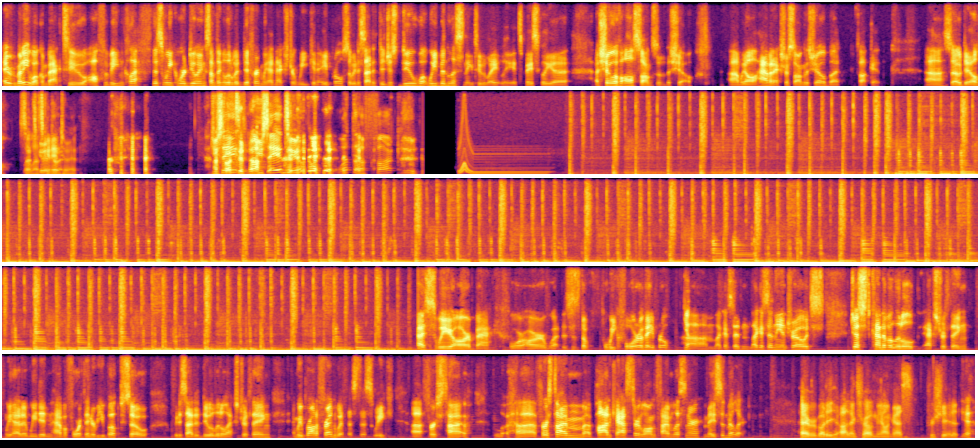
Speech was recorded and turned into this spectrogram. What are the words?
Hey, everybody, welcome back to Off the Beaten Clef. This week we're doing something a little bit different. We had an extra week in April, so we decided to just do what we've been listening to lately. It's basically a, a show of all songs of the show. Uh, we all have an extra song of the show, but fuck it. Uh, so, Dill, So let's, let's, get, get, into, into it. it. You say it? it. You say it too? what the fuck? Guys, we are back for our what? This is the week four of April. Yep. Um, like I said, like I said in the intro, it's just kind of a little extra thing. We had a, we didn't have a fourth interview booked, so we decided to do a little extra thing, and we brought a friend with us this week. Uh, first time, uh, first time uh, podcaster, long time listener, Mason Miller. Hey everybody, uh, thanks for having me on, guys. Appreciate it. Yeah,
